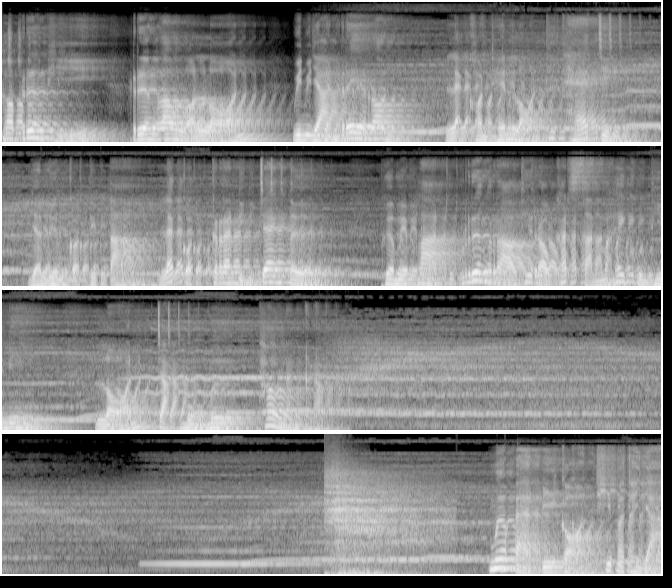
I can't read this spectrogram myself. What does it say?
ชอบเรื่องผี เรื่องเล่าหลอนๆ วิญญาณเร่ร่อน และคอนเทนต์หลอนที่แท้จริง อย่าลืมกดติดตาม และกดกระดิ่งแจ้งเตือน เพื่อไม่พลาดทุกเรื่องราวที่เราคัดสรรมาให้คุณที่นี่ หลอนจากมุมมืดเท่านั้นครับ เมื่อ 8 ปีก่อนที่พัทยา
